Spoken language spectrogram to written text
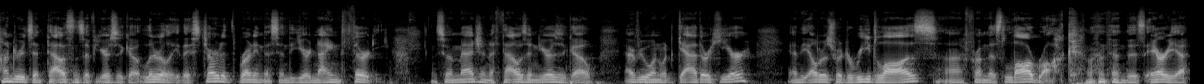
hundreds and thousands of years ago. Literally, they started running this in the year 930. And so imagine a thousand years ago, everyone would gather here and the elders would read laws uh, from this law rock, this area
